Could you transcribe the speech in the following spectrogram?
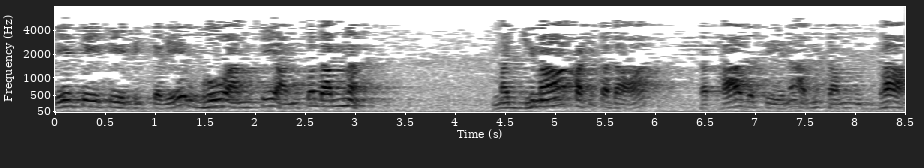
ඒතේතේ පිටකවේ උභෝ අන්තේ අනුපගම්ම මජ්ක්‍ධිමා පටිපදා තථාගතේන අභිසම්බුද්ධා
